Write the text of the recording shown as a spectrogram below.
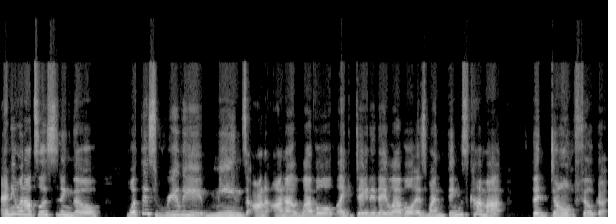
Anyone else listening though what this really means on on a level like day-to-day level is when things come up that don't feel good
